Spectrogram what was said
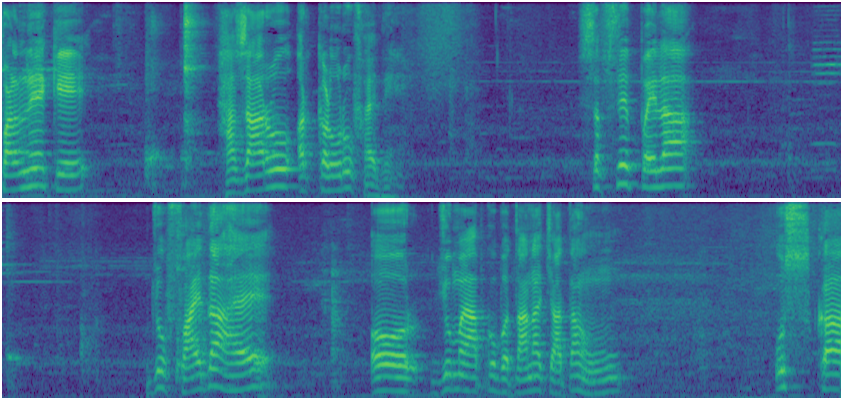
पढ़ने के हज़ारों और करोड़ों फ़ायदे हैं। सबसे पहला जो फ़ायदा है और जो मैं आपको बताना चाहता हूँ, उसका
